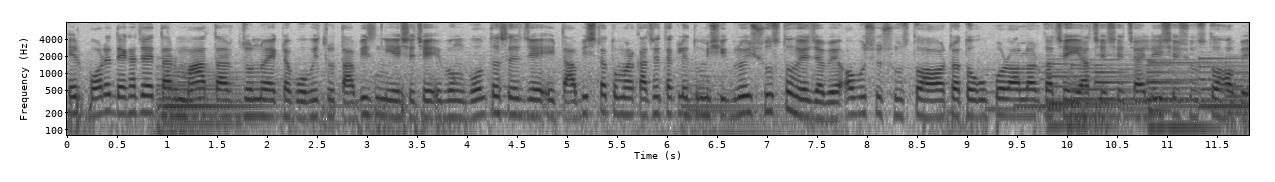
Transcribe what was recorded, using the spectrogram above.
এরপরে দেখা যায় তার মা তার জন্য একটা পবিত্র তাবিজ নিয়ে এসেছে এবং বলতেছে যে, এই তাবিজটা তোমার কাছে থাকলে তুমি শীঘ্রই সুস্থ হয়ে যাবে। অবশ্য সুস্থ হওয়াটা তো উপরওয়ালার কাছেই আছে, সে চাইলেই সে সুস্থ হবে।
